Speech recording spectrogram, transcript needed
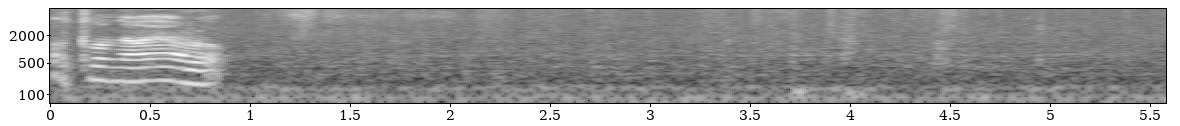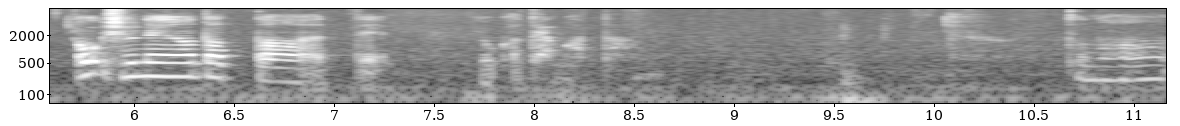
あとなんやろ。お周年当たったって。よかったよかった。あとなんなんやろ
